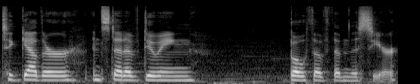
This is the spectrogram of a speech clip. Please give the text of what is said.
together instead of doing both of them this year.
